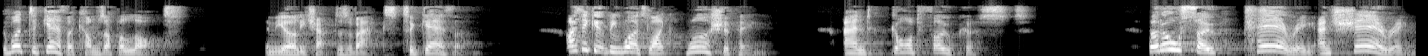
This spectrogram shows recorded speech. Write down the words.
The word together comes up a lot in the early chapters of Acts. Together. I think it would be words like worshipping and God focused. But also caring and sharing.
